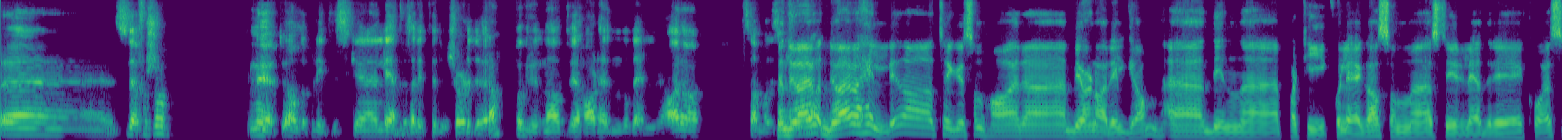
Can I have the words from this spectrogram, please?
Uh, så Derfor så møter jo alle politiske ledere seg litt sjøl i døra, pga. at vi har den modellen vi har. og men du er, jo, du er, jo, heldig, da, Trygve, som har uh, Bjørn Arild Gram, uh, din uh, partikollega, som styreleder i KS.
